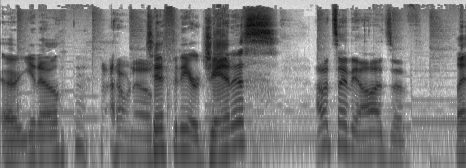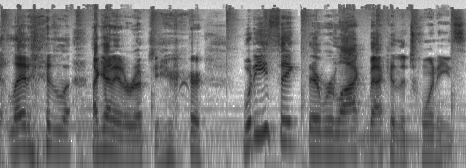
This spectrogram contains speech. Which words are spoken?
or uh, you know I don't know. Tiffany or Janice? I would say the odds of Let, let, I gotta interrupt you here. What do you think they were like back in the 20s?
